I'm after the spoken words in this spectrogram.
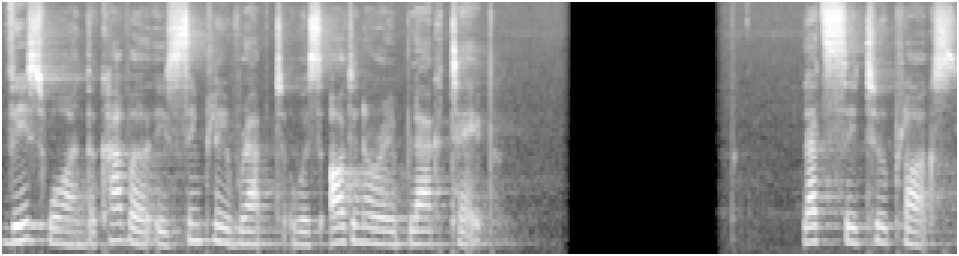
This one, the cover is simply wrapped with ordinary black tape. Let's see two plugs.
